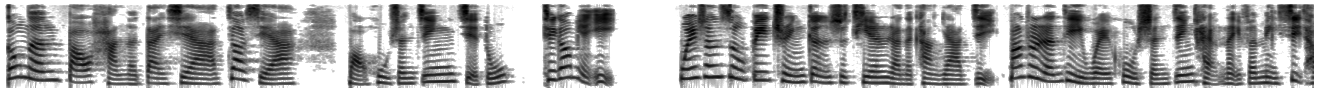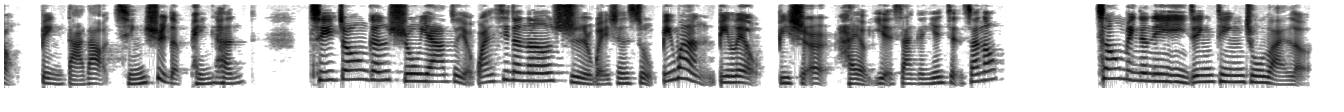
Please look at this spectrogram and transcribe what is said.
功能包含了代谢啊、造血啊、保护神经、解毒、提高免疫。维生素 B 群更是天然的抗压剂，帮助人体维护神经还有内分泌系统，并达到情绪的平衡。其中跟舒压最有关系的呢，是维生素 B1、B6、B12，还有叶酸跟烟碱酸哦。聪明的你已经听出来了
